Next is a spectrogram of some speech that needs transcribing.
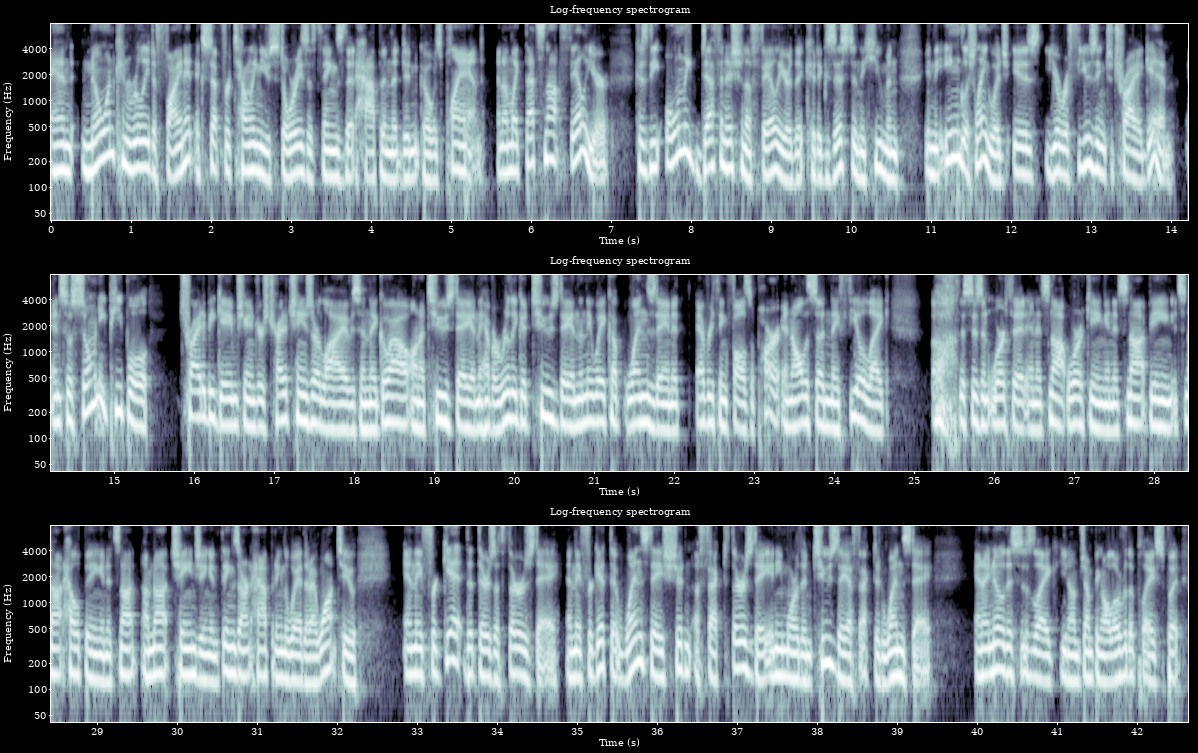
And no one can really define it except for telling you stories of things that happened that didn't go as planned. And I'm like, that's not failure. Because the only definition of failure that could exist in the human, in the English language, is you're refusing to try again. And so, so many people try to be game changers, try to change their lives, and they go out on a Tuesday and they have a really good Tuesday, and then they wake up Wednesday and it, everything falls apart. And all of a sudden they feel like, oh, this isn't worth it and it's not working and it's not being, it's not helping and it's not, I'm not changing and things aren't happening the way that I want to. And they forget that there's a Thursday and they forget that Wednesday shouldn't affect Thursday any more than Tuesday affected Wednesday. And I know this is like, you know, I'm jumping all over the place, but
